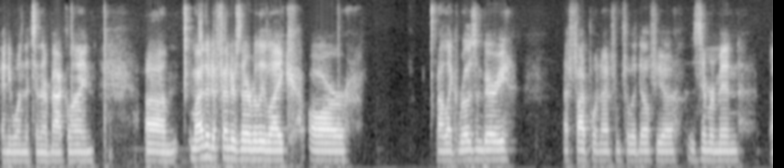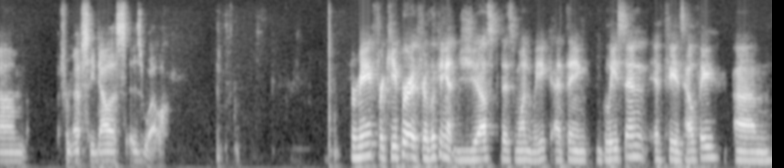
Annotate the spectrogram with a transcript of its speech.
anyone that's in their back line. Um, my other defenders that I really like are I like Rosenberry at 5.9 from Philadelphia, Zimmerman um, from FC Dallas as well. For me, for keeper, if you're looking at just this one week, I think Gleeson, if he's healthy, um,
